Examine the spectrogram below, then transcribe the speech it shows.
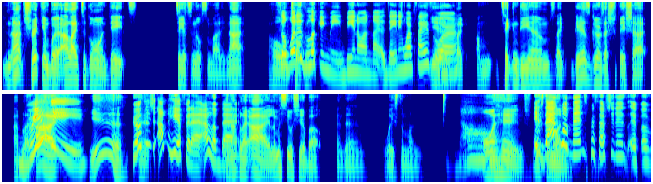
not tricking, but I like to go on dates to get to know somebody. Not the whole. So what does looking mean? Being on like dating websites Yeah, or like I'm taking DMs. Like there's girls that shoot they shot. I'm like, all right, really? yeah, Girls, and, I'm here for that. I love that. and. I'd be like, all right, let me see what she about, and then waste the money no. on Hinge. Is that what men's perception is? If a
